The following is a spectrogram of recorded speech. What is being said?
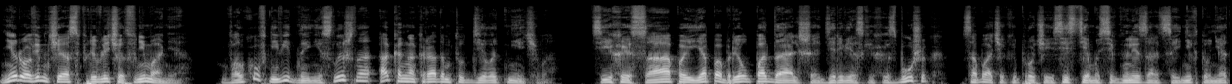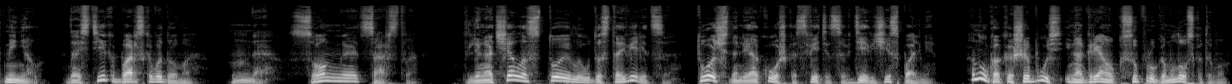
Не ровен час привлечет внимание. Волков не видно и не слышно, а конокрадам тут делать нечего. Тихой сапой я побрел подальше от деревенских избушек, Собачек и прочие системы сигнализации никто не отменял. Достиг барского дома. Да, сонное царство. Для начала стоило удостовериться, точно ли окошко светится в девичьей спальне. А ну как ошибусь и нагряну к супругам Лоскутовым.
